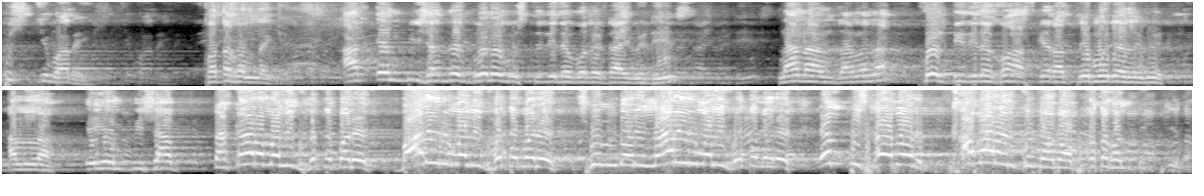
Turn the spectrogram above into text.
পুষ্টি বাড়ে। কন নাকি? আর এমপি সাহেবের গরু গুস্তি দিলে বলে ডায়াবেটিস নানান ঝামেলা, পোলট্রি দিলে আজকে রাত্রে মরিয়া যাবে। আল্লাহ, এই এমপি সাহেব টাকার মালিক হতে পারে, বাড়ির মালিক হতে পারে, সুন্দরী নারীর মালিক হতে পারে এমপি সাহেবের খাবারের খুব অভাব কতক্ষণ ঠিক কিনা?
